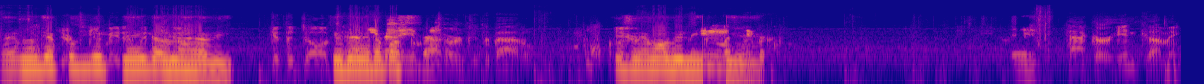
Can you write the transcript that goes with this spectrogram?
भाई मुझे कुछ भी नहीं करना है अभी। क्योंकि मेरे पास. कुछ एमओ भी नहीं है Hacker incoming.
